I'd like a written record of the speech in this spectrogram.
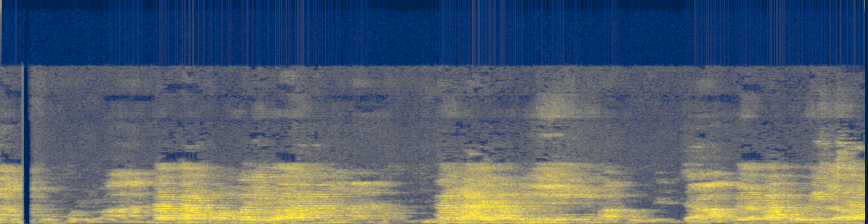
ทั้งของบริวารทั้งของบริวารทั้ายเานี้ทั้งายเานี้พระผู้เป็นเจ้าพระผู้เป็นเจ้า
